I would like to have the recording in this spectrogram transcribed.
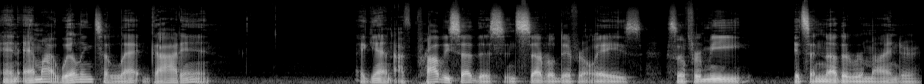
And am I willing to let God in? Again, I've probably said this in several different ways. So for me, it's another reminder,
